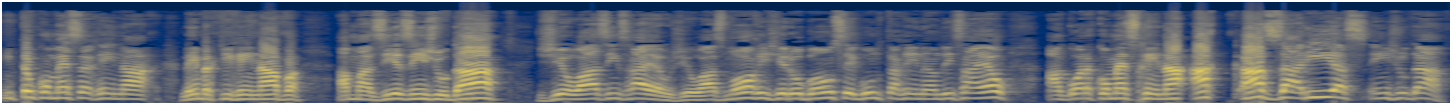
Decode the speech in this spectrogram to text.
Então começa a reinar. Lembra que reinava Amazias em Judá, Jeoás em Israel. Jeoás morre, Jeroboão II está reinando em Israel. Agora começa a reinar Azarias em Judá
